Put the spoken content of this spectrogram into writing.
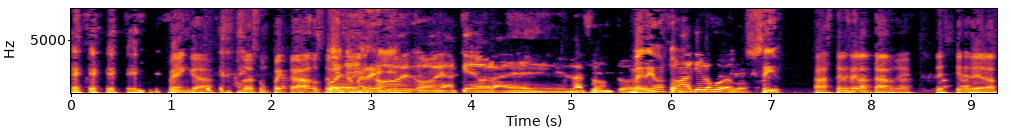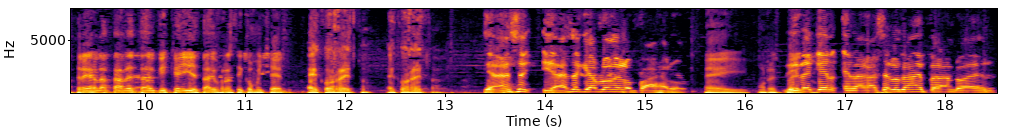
Venga, no es un pecado. se- Oye, oye, ¿a qué hora es el asunto? Me dijo ¿Son aquí los juegos? Sí. A las 3 de la tarde. De, de las 3 de la tarde, Estadio Quisquey y Estadio Francisco Michel. Es correcto, es correcto. Y a ese, y a ese que habló de los pájaros, Ey, con respeto. dile que en, en la Gacela lo están esperando a él.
